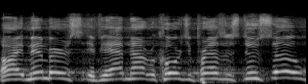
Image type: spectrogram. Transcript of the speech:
All right, members, if you have not recorded your presence, do so.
